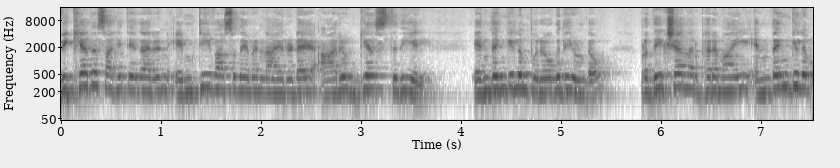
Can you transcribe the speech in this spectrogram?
വിഖ്യാത സാഹിത്യകാരൻ എം ടി വാസുദേവൻ നായരുടെ ആരോഗ്യസ്ഥിതിയിൽ എന്തെങ്കിലും പുരോഗതിയുണ്ടോ? പ്രതീക്ഷാ നിർഭരമായി എന്തെങ്കിലും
